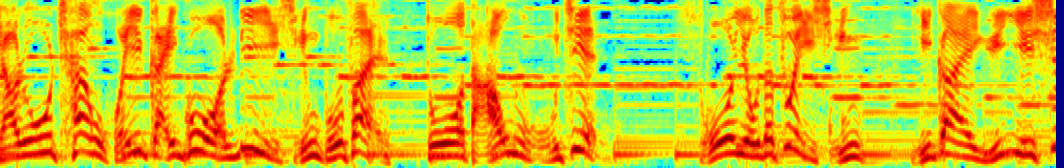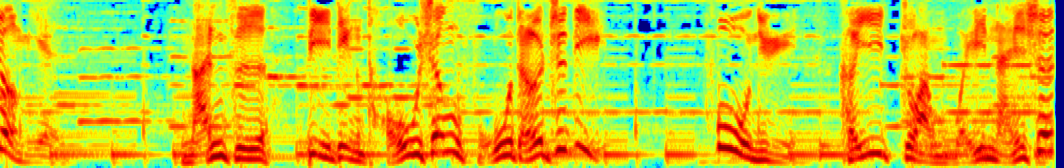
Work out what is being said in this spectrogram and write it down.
假如忏悔改过例行不犯，多达五件，所有的罪行一概予以赦免。男子。必定投生福德之地，妇女可以转为男生。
